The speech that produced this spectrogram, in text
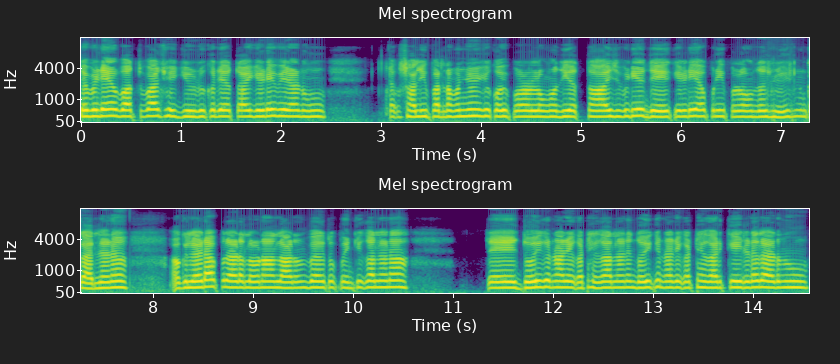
ਤੇ ਵੀਡੀਓ ਵੱਧ ਤੋਂ ਵੱਧ ਸ਼ੇਅਰ ਜ਼ਰੂਰ ਕਰਿਓ ਤਾਂ ਜਿਹੜੇ ਵੀਰਾਂ ਨੂੰ ਟਕਸਾਲੀ ਪਰਨਾ ਬੰਨਣ 'ਚ ਕੋਈ ਪ੍ਰੋਬਲਮ ਆਉਂਦੀ ਹੈ ਤਾਂ ਇਸ ਵੀਡੀਓ ਦੇਖ ਕੇ ਜਿਹੜੀ ਆਪਣੀ ਪ੍ਰੋਬਲਮ ਦਾ ਸੋਲੂਸ਼ਨ ਕਰ ਲੈਣਾ। ਅਗਲਾ ਜਿਹੜਾ ਪਲਾਟ ਲਾਉਣਾ ਲਾੜਨ ਬੈਗ ਤੋਂ ਪਿੰਚ ਕਰ ਲੈਣਾ ਤੇ ਦੋ ਹੀ ਕਿਨਾਰੇ ਇਕੱਠੇ ਕਰ ਲੈਣੇ। ਦੋ ਹੀ ਕਿਨਾਰੇ ਇਕੱਠੇ ਕਰਕੇ ਜਿਹੜਾ ਲੜ ਨੂੰ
